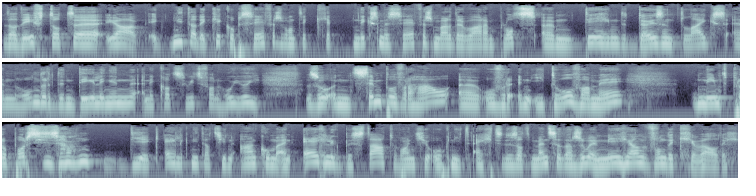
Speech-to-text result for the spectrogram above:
Dat heeft tot, uh, ja, ik, niet dat ik kik op cijfers, want ik heb niks met cijfers, maar er waren plots um, tegen de duizend likes en honderden delingen. En ik had zoiets van, oei oei, zo'n simpel verhaal uh, over een idool van mij neemt proporties aan die ik eigenlijk niet had zien aankomen. En eigenlijk bestaat Wandje ook niet echt. Dus dat mensen daar zo in meegaan, vond ik geweldig.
